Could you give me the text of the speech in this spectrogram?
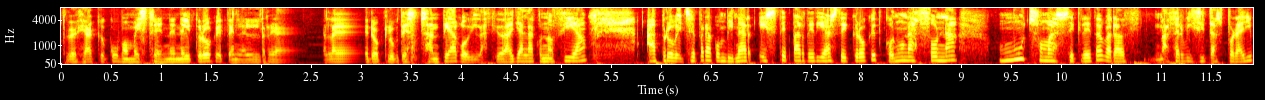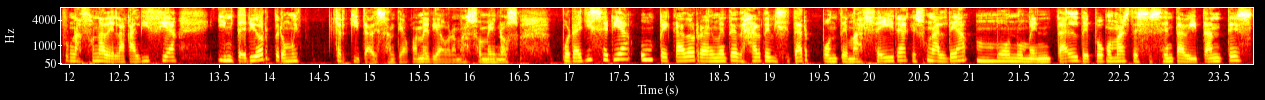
te decía que como me estrené en el croquet en el Real Aeroclub de Santiago y la ciudad ya la conocía, aproveché para combinar este par de días de croquet con una zona mucho más secreta para hacer visitas por allí, por una zona de la Galicia interior, pero muy cerquita de Santiago, a media hora más o menos. Por allí sería un pecado realmente dejar de visitar Pontemaceira, que es una aldea monumental de poco más de 60 habitantes,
